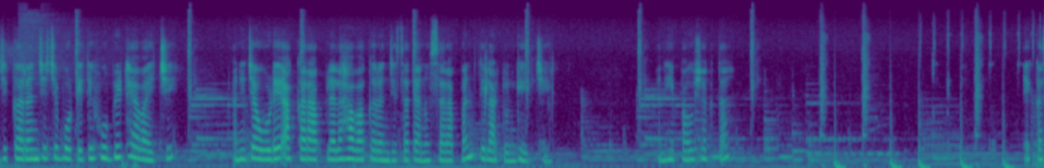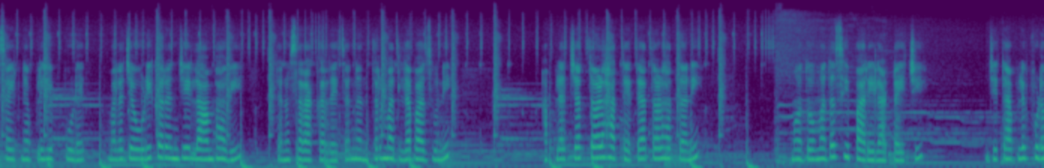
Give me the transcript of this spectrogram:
जी करंजीची बोटी ती हुबी ठेवायची आणि जेवढे आकार आपल्याला हवा करंजीचा त्यानुसार आपण ती लाटून घ्यायची. आणि हे पाहू शकता एका साईडने आपले हे पुढे मला जेवढी करंजी लांब हवी त्यानुसार आकार द्यायचा. नंतर मधल्या बाजूनी आपल्या ज्या तळ हात आहे त्या तळ हाताने मधोमधच ही पारी लाटायची जिथे आपले पुढं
